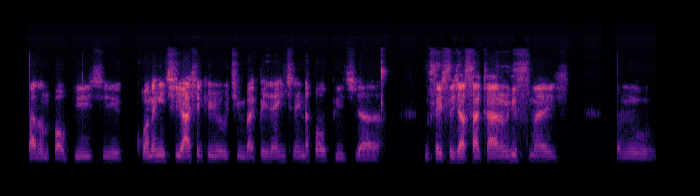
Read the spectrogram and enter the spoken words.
ficar dando palpite. Quando a gente acha que o time vai perder, a gente nem dá palpite. Já... Não sei se vocês já sacaram isso, mas estamos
